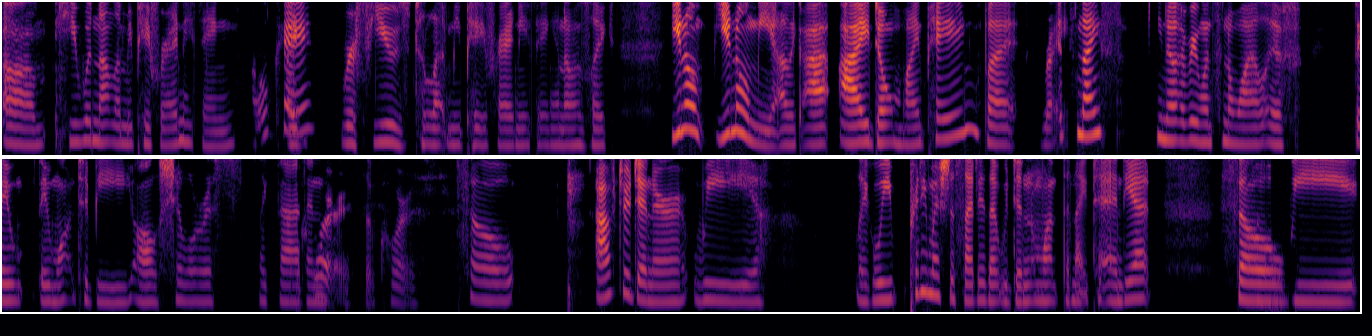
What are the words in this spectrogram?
Um, he would not let me pay for anything. Like Okay. refused to let me pay for anything, and I was like, you know, you know me. I like I I don't mind paying, but Right. it's nice, you know, every once in a while if they they want to be all chivalrous like Of that. And course, of course. so after dinner, we like we pretty much decided that we didn't want the night to end yet. So we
